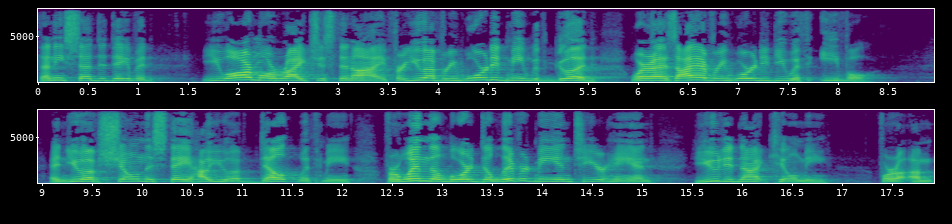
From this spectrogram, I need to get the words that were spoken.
Then he said to David, you are more righteous than I, for you have rewarded me with good, whereas I have rewarded you with evil. And you have shown this day how you have dealt with me, For when the Lord delivered me into your hand, you did not kill me. For um,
